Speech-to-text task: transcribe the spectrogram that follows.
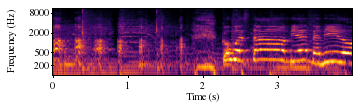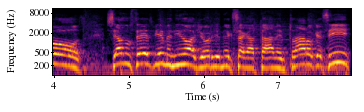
¿Cómo están? Bienvenidos. Sean ustedes bienvenidos a Jordi en Exaga Talent, claro que sí,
